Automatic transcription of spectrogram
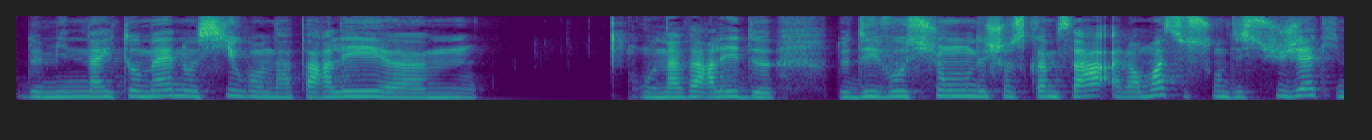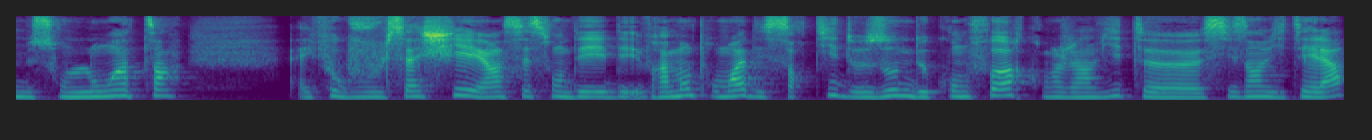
de Midnight Omen aussi où on a parlé. Euh, on a parlé de, de dévotion, des choses comme ça. Alors moi, ce sont des sujets qui me sont lointains il faut que vous le sachiez, hein, ce sont des, vraiment pour moi des sorties de zone de confort quand j'invite euh, ces invités-là.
